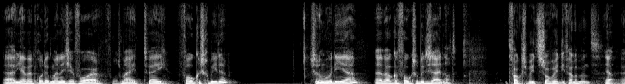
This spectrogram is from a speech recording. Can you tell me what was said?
Eh, jij bent productmanager voor volgens mij twee focusgebieden. Zo noemen we die, ja? Eh, welke focusgebieden zijn dat? Het focusgebied software development. Ja. Eh,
